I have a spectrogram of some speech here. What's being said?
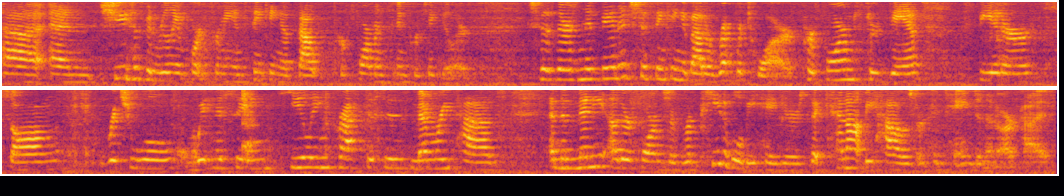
Uh, and she has been really important for me in thinking about performance in particular. She says there's an advantage to thinking about a repertoire performed through dance, theater, song, ritual, witnessing, healing practices, memory paths, and the many other forms of repeatable behaviors that cannot be housed or contained in an archive.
